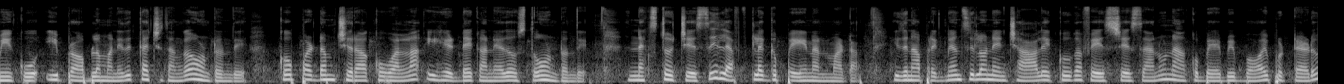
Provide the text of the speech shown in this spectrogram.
మీకు ఈ ప్రాబ్లం అనేది ఖచ్చితంగా ఉంటుంది. కోప్పడ్డం చిరాకు వలన ఈ హెడ్ఏక్ అనేది వస్తూ ఉంటుంది. నెక్స్ట్ వచ్చేసి లెఫ్ట్ లెగ్ పెయిన్ అనమాట ఇది నా ప్రెగ్నెన్సీలో నేను చాలా ఎక్కువగా ఫేస్ చేశాను. నాకు బేబీ బాయ్ పుట్టాడు.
